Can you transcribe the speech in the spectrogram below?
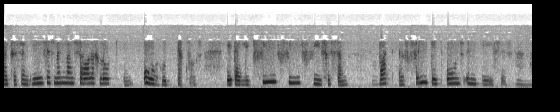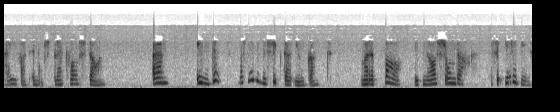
hy het gesing Jesus min my salig lot en o oh, hoe dikwels het hy lied 444 gesing. Wat 'n vriend het ons in Jesus. Hmm. Hy wat in ons plek wil staan. Ehm um, en dit was nie die musiek daar een kant, maar 'n pa het na Sondag se erediens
